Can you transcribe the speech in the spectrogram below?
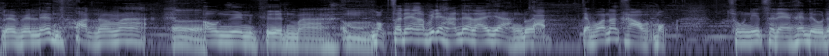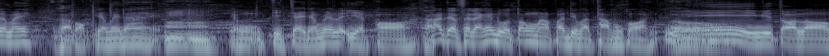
เลยไปเล่นบ่อนพม่าเออเอาเงินคืนมา บอกแสดงอภินิหารได้หลายอย่างด้วยครับ แต่พอนักข่าวบอกช่วงนี้แสดงให้ดูได้ไหมครับบอกยังไม่ได้ยังจิตใจยังไม่ละเอียดพอ ถ้าจะแสดงให้ดูต้องมาปฏิบัติธรรมก่อนนี่มีต่อรอง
